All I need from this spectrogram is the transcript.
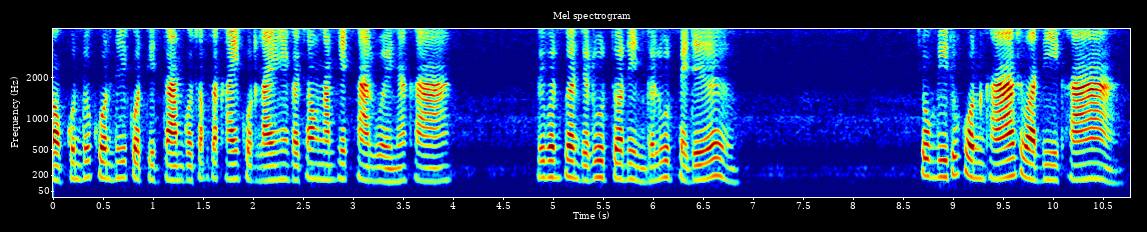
ขอบคุณทุกคนที่กดติดตามกดซับสไครต์กดไลค์ให้กระช่องน้ำเพชรพารวยนะคะ หรือเพื่อนๆจะรูดตัวดินก็รูดไปเด้อโชคดีทุกคนคะสวัสดีค่ะ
